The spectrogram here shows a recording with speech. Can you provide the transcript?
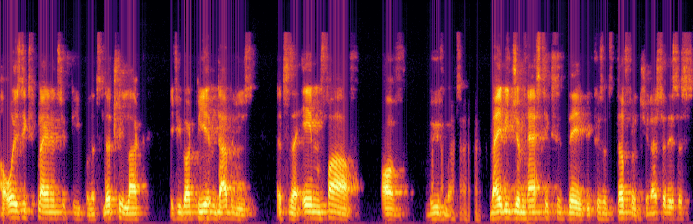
I always explain it to people. It's literally like if you've got BMWs, it's the M5 of movement. Maybe gymnastics is there because it's different, you know. So there's this.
